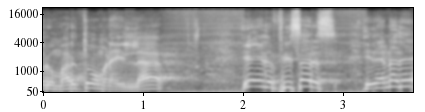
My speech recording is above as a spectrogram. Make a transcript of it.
ஒரு மருத்துவமனை இல்லை. ஏ இது ஃபிஷர்ஸ் இது என்னது?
